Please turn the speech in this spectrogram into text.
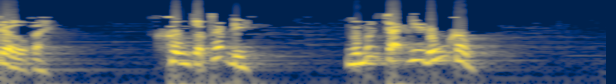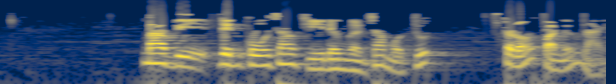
Trở về. Không cho phép đi. Người muốn chạy đi đúng không? Ba vị tiên cô giao chỉ đều ngẩn ra một chút, Sau đó phản ứng lại.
